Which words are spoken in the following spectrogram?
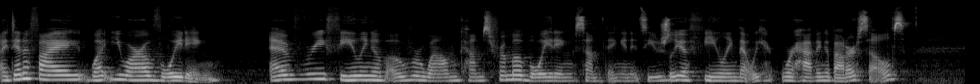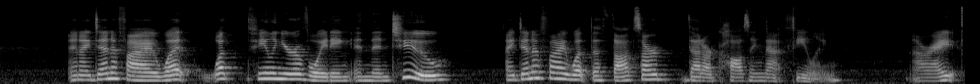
identify what you are avoiding. Every feeling of overwhelm comes from avoiding something, and it's usually a feeling that we, we're having about ourselves. And identify what, what feeling you're avoiding, and then two, identify what the thoughts are that are causing that feeling. All right.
